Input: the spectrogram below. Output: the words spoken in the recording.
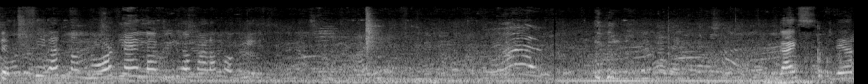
ಸ್ಟೆಪ್ಸ್ ಇರೋದು ನಾನು ನೋಡಲೇ ಇಲ್ಲ ವಿಡಿಯೋ ಮಾಡಕ್ಕೆ ಹೋಗಿ ಗಾಯ್ಸ್ ದೇವ್ರ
